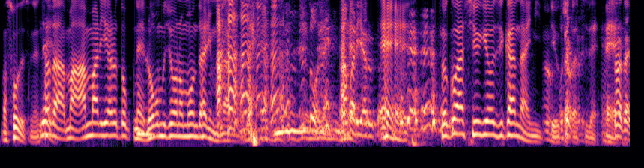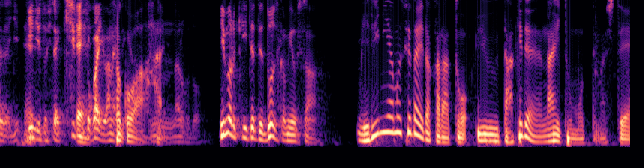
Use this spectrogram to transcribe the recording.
まあ、そうですね、ね、ただ、まあ、あんまりやるとね、労務上の問題にもなるので。そうね、あんまりやると、えー、そこは就業時間内にっていう形で、うん、それは大事。人事としてはきちっとそこは言わないと、えー、そこは、はい、なるほど。今の聞いててどうですか三好さんミレニアム世代だからというだけではないと思ってまして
